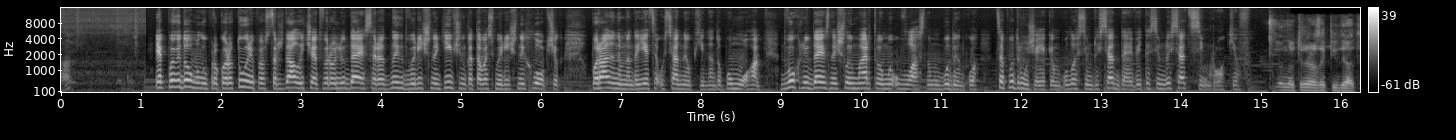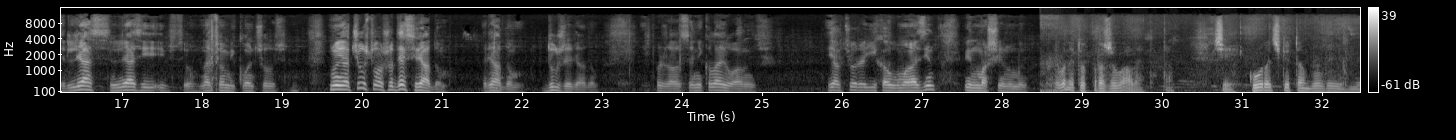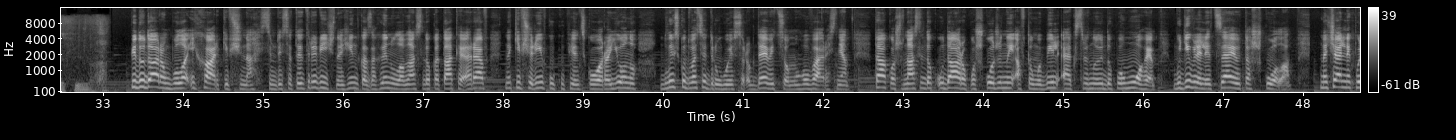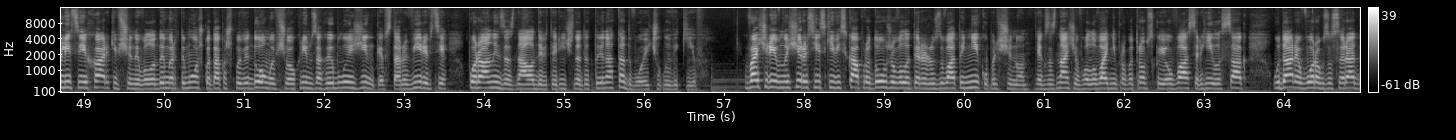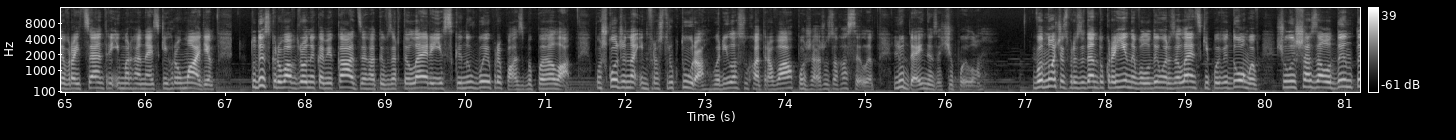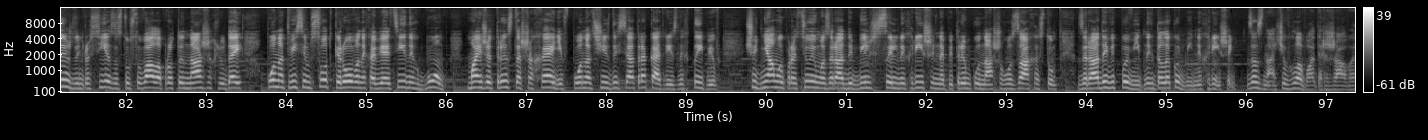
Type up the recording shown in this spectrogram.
Huh? Як повідомили у прокуратурі, постраждали четверо людей. Серед них дворічна дівчинка та восьмирічний хлопчик. Пораненим надається уся необхідна допомога. Двох людей знайшли мертвими у власному будинку. Це подружжя, яким було 79 та 77 років. Воно три рази підряд. Лясь, лясь і, і все. На цьому і кончилось. Ну, я чувствував, що десь рядом. Рядом, дуже рядом. Пожалуйста, Ніколай Іванович. Я вчора їхав в магазин, він машину мив. Вони тут проживали. Там ще курочки там були них. І... Під ударом була і Харківщина. 73-річна жінка загинула внаслідок атаки РФ на Ківчарівку Куп'янського району близько 22.49 7 вересня. Також внаслідок удару пошкоджений автомобіль екстреної допомоги, будівля ліцею та школа. Начальник поліції Харківщини Володимир Тимошко також повідомив, що окрім загиблої жінки в Старовірівці поранень зазнала 9-річна дитина та двоє чоловіків. Ввечері і вночі російські війська продовжували тероризувати Нікопольщину. Як зазначив голова Дніпропетровської ОВА Сергій Лисак, удари ворог зосередив райцентрі і Марганецькій громаді. Туди скерував дрони камікадзе, гатив з артилерії, скинув боєприпас БПЛА. Пошкоджена інфраструктура, горіла суха трава, пожежу загасили. Людей не зачепило. Водночас президент України Володимир Зеленський повідомив, що лише за один тиждень Росія застосувала проти наших людей понад 800 керованих авіаційних бомб, майже 300 шахедів, понад 60 ракет різних типів. Щодня ми працюємо заради більш сильних рішень на підтримку нашого захисту, заради відповідних далекобійних рішень, зазначив глава держави.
